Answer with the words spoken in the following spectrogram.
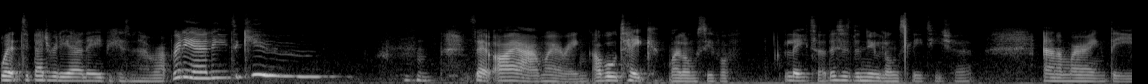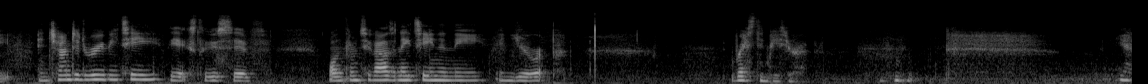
went to bed really early because now we're up really early to queue. so I am wearing, I will take my long sleeve off later. This is the new long sleeve t-shirt and I'm wearing the Enchanted Ruby tee, the exclusive one from 2018 in the in Europe. Rest in peace, Europe. yeah.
